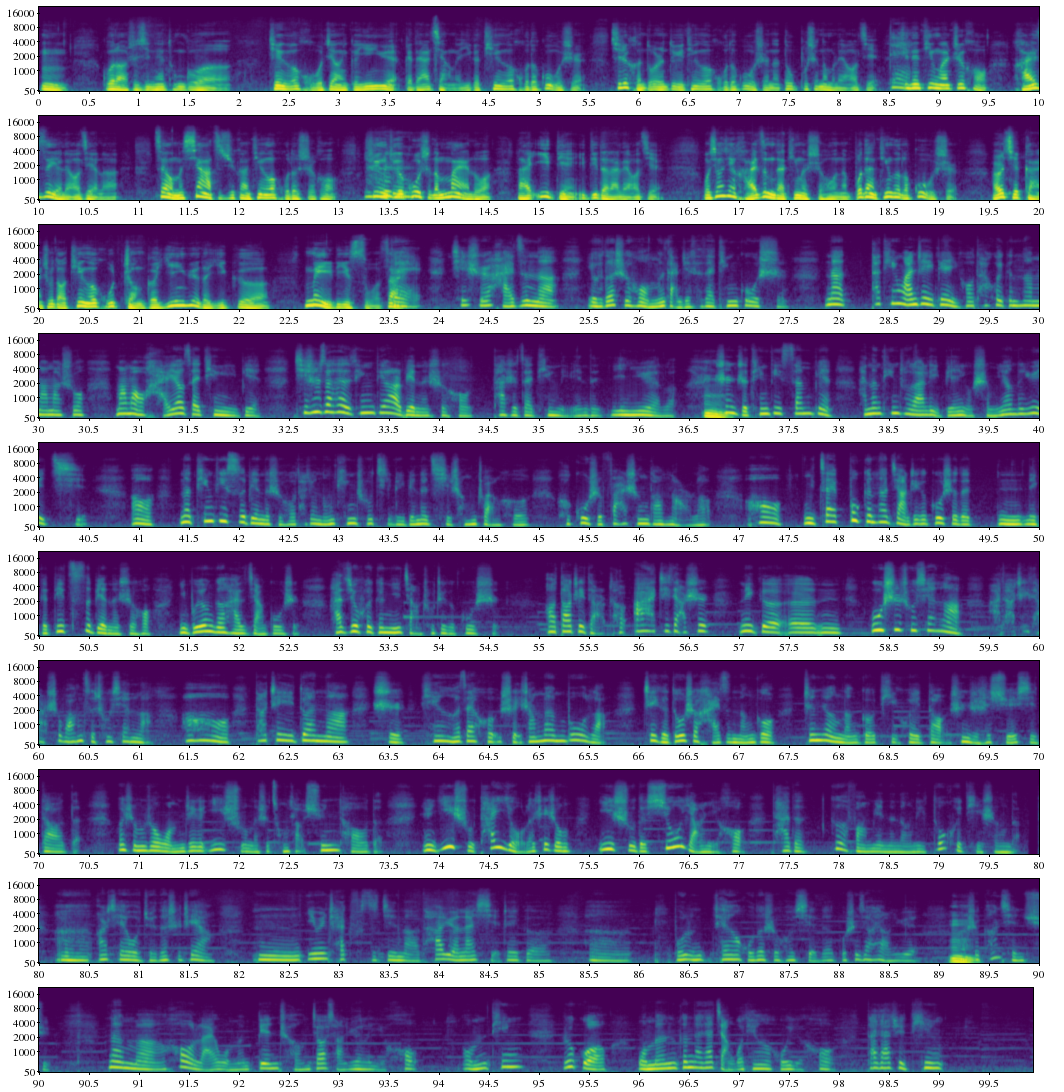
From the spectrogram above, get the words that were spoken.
嗯，郭老师今天通过《天鹅湖》这样一个音乐，给大家讲了一个天鹅湖的故事。其实很多人对于天鹅湖的故事呢，都不是那么了解。今天听完之后，孩子也了解了。在我们下次去看天鹅湖的时候，去用这个故事的脉络来一点一滴的来了解。我相信孩子们在听的时候呢，不但听到了故事，而且感受到天鹅湖整个音乐的一个。魅力所在。对，其实孩子呢，有的时候我们感觉他在听故事，那他听完这一遍以后，他会跟他妈妈说：“妈妈，我还要再听一遍。”其实，在他在听第二遍的时候。他是在听里边的音乐了，甚至听第三遍还能听出来里边有什么样的乐器，啊，那听第四遍的时候，他就能听出起里边的起承转合和故事发生到哪儿了。哦，你在不跟他讲这个故事的，嗯，那个第四遍的时候，你不用跟孩子讲故事，孩子就会跟你讲出这个故事。哦，到这点儿，他说啊，这点儿是那个呃，巫师出现了啊，到这点儿是王子出现了哦，到这一段呢是天鹅在河水上漫步了，这个都是孩子能够真正能够体会到，甚至是学习到的。为什么说我们这个艺术呢是从小熏陶的？因为艺术它有了这种艺术的修养以后，它的各方面的能力都会提升的。嗯，而且我觉得是这样，嗯，因为柴可夫斯基呢，他原来写这个，嗯，不是天鹅湖的时候写的不是交响乐，而是钢琴曲。那么后来我们编成交响乐了以后，我们听，如果我们跟大家讲过天鹅湖以后，大家去听，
